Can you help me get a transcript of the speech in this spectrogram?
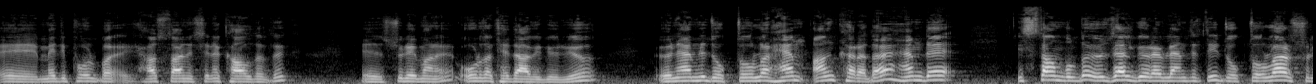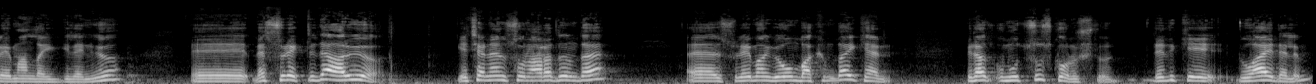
e, Medipol Hastanesi'ne kaldırdık e, Süleyman'ı. Orada tedavi görüyor. Önemli doktorlar hem Ankara'da hem de İstanbul'da özel görevlendirdiği doktorlar Süleyman'la ilgileniyor. E, ve sürekli de arıyor. Geçen en son aradığında e, Süleyman yoğun bakımdayken biraz umutsuz konuştu. Dedi ki dua edelim.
